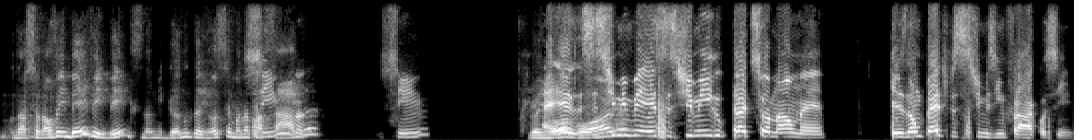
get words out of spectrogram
O Nacional vem bem, vem bem, se não me engano ganhou semana Sim, passada. Sim. Ganhou É, agora. esses times esses time tradicional, né? Que eles não pedem pra esses times fracos, assim.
